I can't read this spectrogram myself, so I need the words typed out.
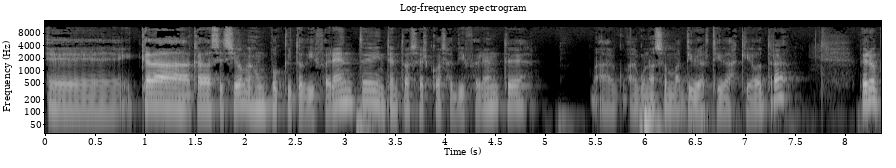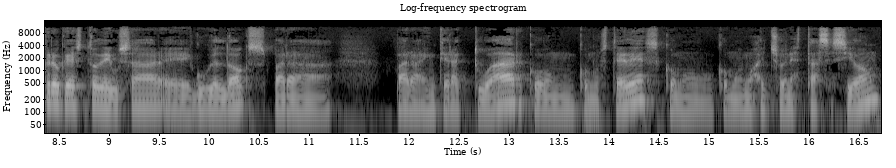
Eh, cada, cada, sesión es un poquito diferente, intento hacer cosas diferentes, algunas son más divertidas que otras, pero creo que esto de usar Google Docs para, para interactuar con, con ustedes, como, como, hemos hecho en esta sesión,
